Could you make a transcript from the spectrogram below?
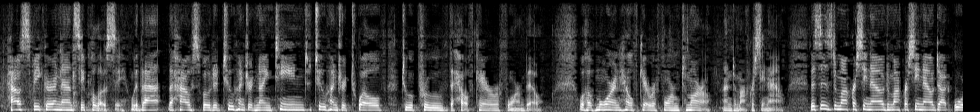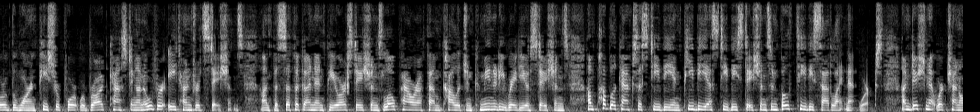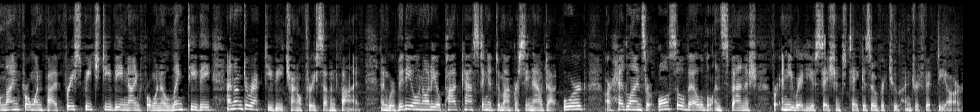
House Speaker Nancy Pelosi. With that, the House voted 219 to 212 to approve the health care reform bill. We'll have more on health care reform tomorrow on Democracy Now! This is Democracy Now!, democracynow.org, The War and Peace Report. We're broadcasting on over 800 stations, on Pacifica and NPR stations, low-power FM college and community radio stations, on public access TV and PBS TV stations and both TV satellite networks, on Dish Network Channel 9415 Free Speech TV, 9410 Link TV, and on DirecTV Channel 375. And we're video and audio podcasting at democracynow.org. Our head headlines are also available in Spanish for any radio station to take as over 250 are.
